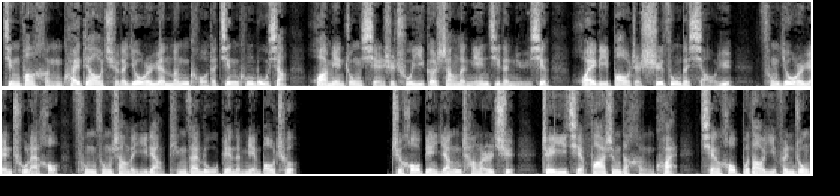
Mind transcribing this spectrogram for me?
警方很快调取了幼儿园门口的监控录像。画面中显示出一个上了年纪的女性怀里抱着失踪的小玉，从幼儿园出来后，匆匆上了一辆停在路边的面包车。之后便扬长而去。这一切发生的很快，前后不到一分钟，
